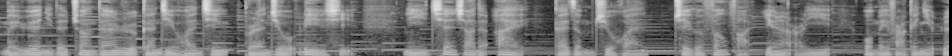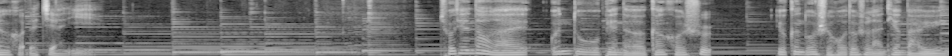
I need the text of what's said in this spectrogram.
每月你的账单日赶紧还清，不然就利息。你欠下的爱该怎么去还？这个方法因人而异，我没法给你任何的建议。秋天到来，温度变得刚合适，又更多时候都是蓝天白云。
